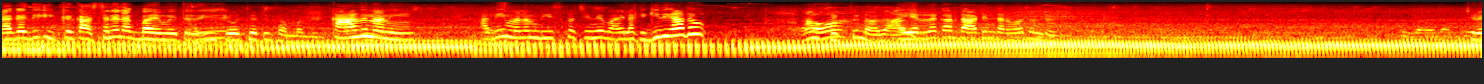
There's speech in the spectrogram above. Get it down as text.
నాకైతే ఇక్కడికి వస్తేనే నాకు భయం అవుతుంది కాదు నాని. అది మనం తీసుకొచ్చింది వైలకి ఇది కాదు. ఆ ఎర్ర కార్ దాటిన తర్వాత ఉంటుంది చూడు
